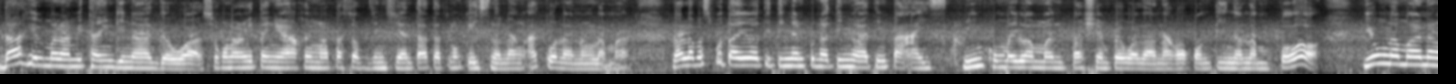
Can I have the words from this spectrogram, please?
dahil marami tayong ginagawa. So, kung nakita niyo aking mga pa-soft drinks yan, tatatlong case na lang at wala nang laman. Lalabas po tayo at titingnan po natin yung ating pa-ice cream. Kung may laman pa, syempre wala na ako. Konti na lang po. Yung laman ng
